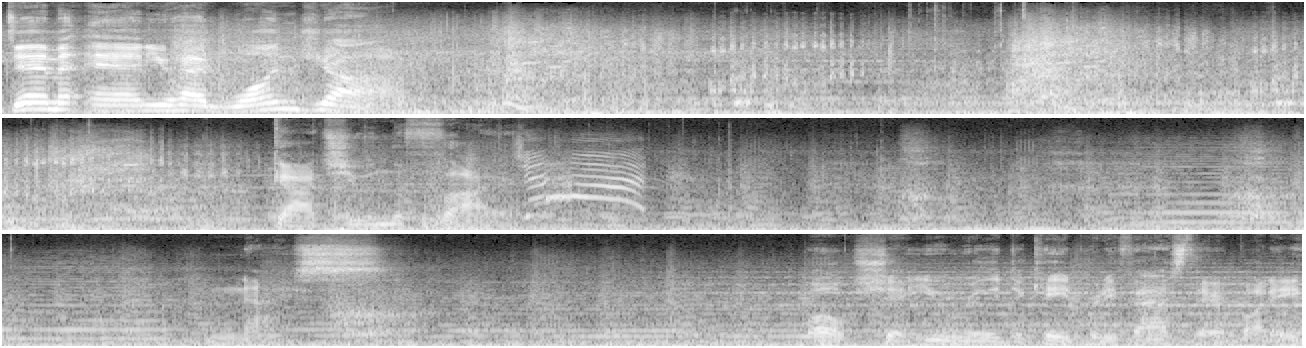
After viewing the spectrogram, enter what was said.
Damn it, Ann, you had one job. Got you in the fire. Shit, you really decayed pretty fast there, buddy.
